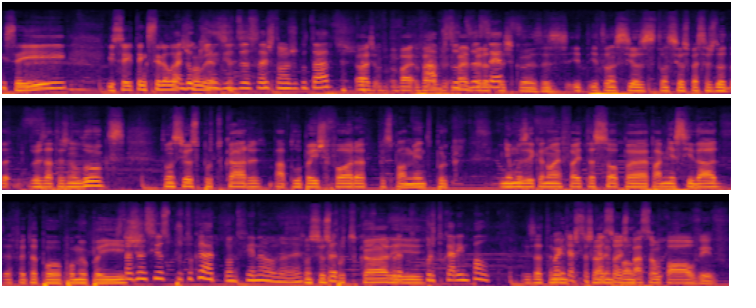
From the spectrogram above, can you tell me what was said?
isso, aí, isso aí tem que ser ele Quando o 15 e o 16 estão esgotados, acho, vai, vai, vai ver outras coisas. E estou ansioso, estou ansioso para essas duas datas no Lux. Estou ansioso por tocar pá, pelo país fora, principalmente porque a minha música não é feita só para, para a minha cidade, é feita para, para o meu país. Estás ansioso por tocar, ponto final, não é? Estou ansioso para, por tocar para, e. Por tocar em palco. Exatamente. Como é que estas canções passam para o ao vivo?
